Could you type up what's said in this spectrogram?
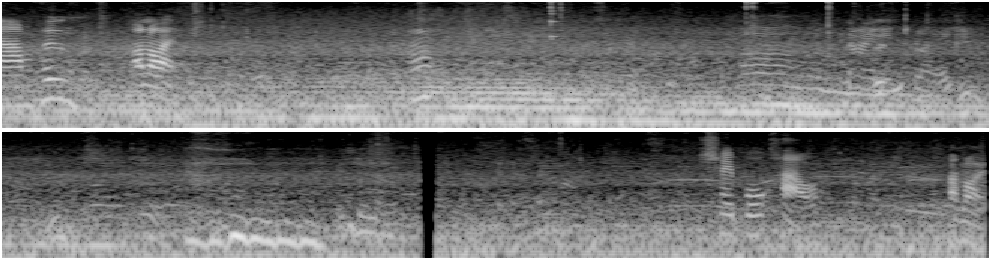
น้ำผึ้งอร่อยอืมอืมไหนไหนใช้โป๊ขาว อร่อย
